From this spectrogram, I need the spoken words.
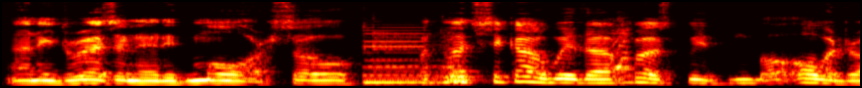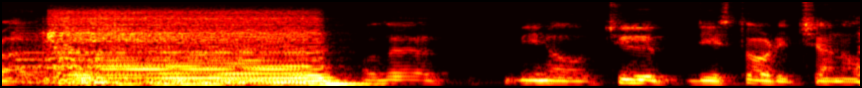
and it resonated more. So, but let's check out with uh, first with overdrive or the you know tube distorted channel.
